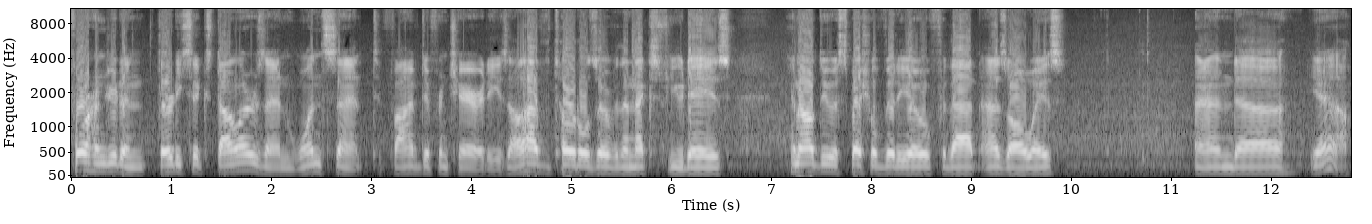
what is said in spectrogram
$436.01 to five different charities. I'll have the totals over the next few days, and I'll do a special video for that as always. And, uh, yeah.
